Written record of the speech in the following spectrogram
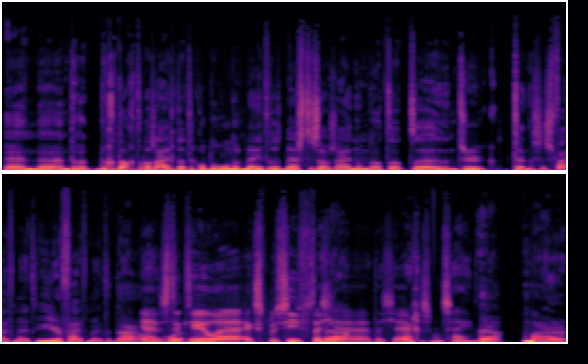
En uh, de, de, gedachte was eigenlijk dat ik op de 100 meter het beste zou zijn. Omdat dat uh, natuurlijk tennis is 5 meter hier, 5 meter daar. Ja, het is natuurlijk heel uh, explosief dat, ja. je, dat je ergens moet zijn. Ja, maar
